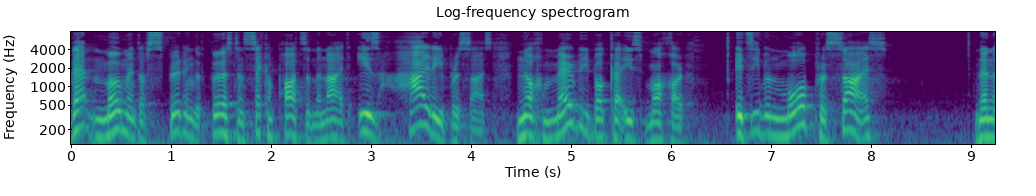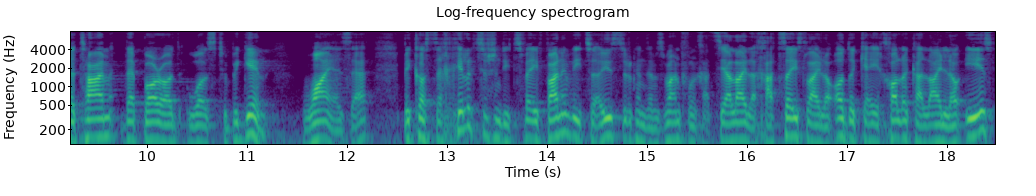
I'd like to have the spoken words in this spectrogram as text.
That moment of splitting the first and second parts of the night is highly precise. Noch is machar it's even more precise than the time that Barad was to begin. Why is that? Because the chilik zwischen die zwei Pfannen wie zu ausdrücken dem Zman von Chatzia Laila, Chatzeis Laila oder Kei Cholaka Laila is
